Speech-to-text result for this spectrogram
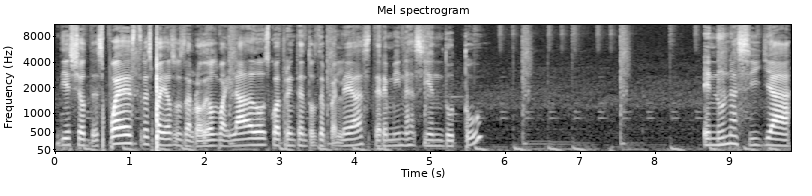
Diez shots después, tres payasos de rodeos bailados, cuatro intentos de peleas, termina siendo tú en una silla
